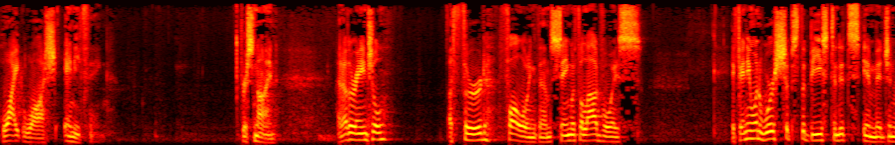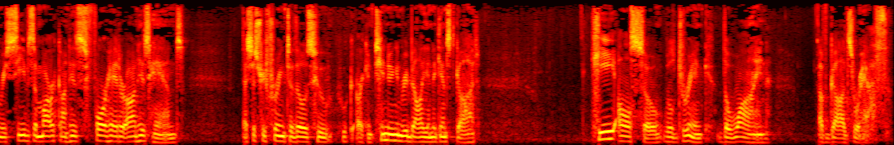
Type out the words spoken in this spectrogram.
whitewash anything. Verse 9. Another angel, a third following them, saying with a loud voice, If anyone worships the beast and its image and receives a mark on his forehead or on his hand, that's just referring to those who, who are continuing in rebellion against God. He also will drink the wine of God's wrath,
